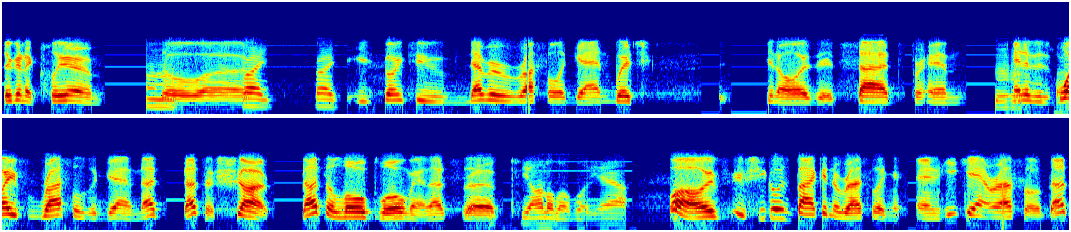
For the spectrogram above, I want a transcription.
they're gonna clear him so uh right. Right. he's going to never wrestle again which you know it, it's sad for him Mhm. and if his wife wrestles again, that that's a shot. That's a low blow, man. That's uh low blow, yeah. well, if if she goes back into wrestling and he can't wrestle, that's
